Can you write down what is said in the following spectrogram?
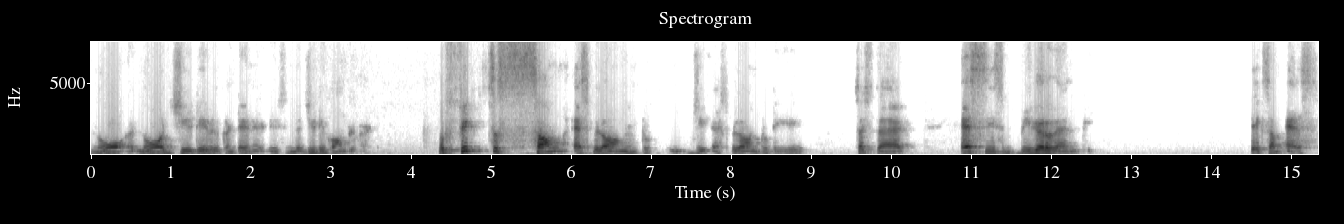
No, no gt will contain it, it's in the gt complement. So fix some s belonging to g s belong to d such that s is bigger than p take some S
